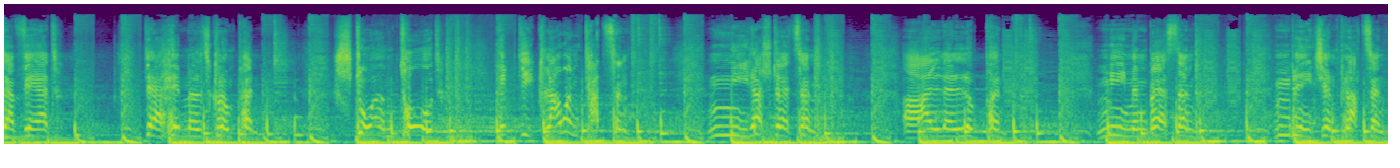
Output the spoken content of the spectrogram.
Finster wird der Himmelsklumpen. Sturm tot, hebt die Klauen Katzen, niederstürzen. Alle Luppen, Mimen bersten, Mädchen platzen.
